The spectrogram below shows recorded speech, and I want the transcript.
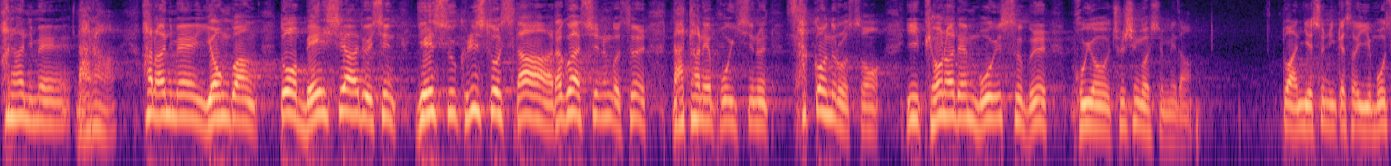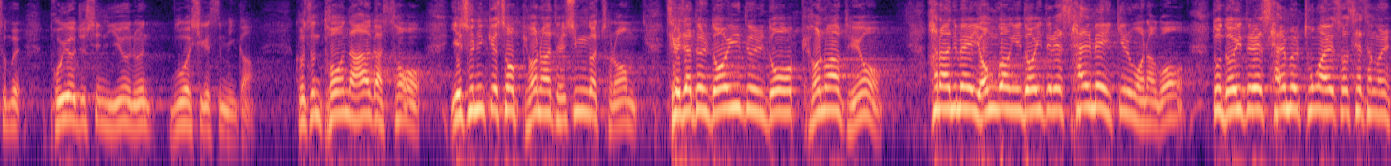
하나님의 나라, 하나님의 영광, 또 메시아 되신 예수 그리스도시다라고 하시는 것을 나타내 보이시는 사건으로서 이 변화된 모습을 보여주신 것입니다. 또한 예수님께서 이 모습을 보여주신 이유는 무엇이겠습니까? 그것은 더 나아가서 예수님께서 변화되신 것처럼 제자들 너희들도 변화되어 하나님의 영광이 너희들의 삶에 있기를 원하고 또 너희들의 삶을 통하여서 세상을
